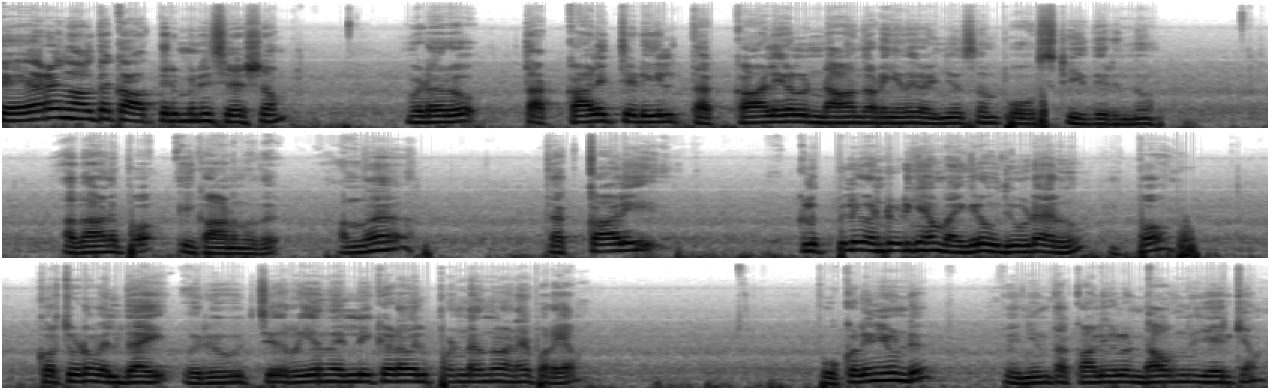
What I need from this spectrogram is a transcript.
ഏറെ നാളത്തെ കാത്തിരുമ്പിന് ശേഷം ഇവിടെ ഒരു തക്കാളി ചെടിയിൽ തക്കാളികൾ ഉണ്ടാകാൻ തുടങ്ങിയത് കഴിഞ്ഞ ദിവസം പോസ്റ്റ് ചെയ്തിരുന്നു. അതാണിപ്പോൾ ഈ കാണുന്നത്. അന്ന് തക്കാളി ക്ലിപ്പിൽ കണ്ടുപിടിക്കാൻ ഭയങ്കര ബുദ്ധിമുട്ടായിരുന്നു. ഇപ്പോൾ കുറച്ചുകൂടെ വലുതായി. ഒരു ചെറിയ നെല്ലിക്കട വലുപ്പുണ്ടെന്ന് വേണേൽ പറയാം. പൂക്കളിനിയുണ്ട് ഇനിയും തക്കാളികൾ ഉണ്ടാവും എന്ന് വിചാരിക്കാം.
